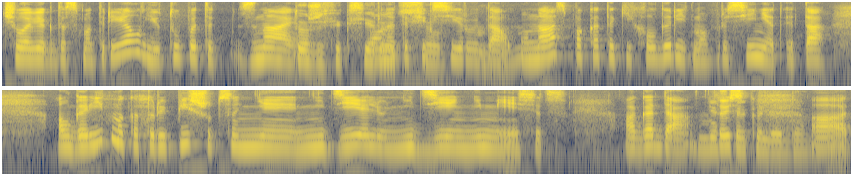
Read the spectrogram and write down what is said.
человек досмотрел, YouTube это знает. Тоже фиксирует. Он это всё. фиксирует, угу. да. У нас пока таких алгоритмов в России нет. Это алгоритмы, которые пишутся не неделю, не день, не месяц, а года. Несколько То есть, лет, да. А,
